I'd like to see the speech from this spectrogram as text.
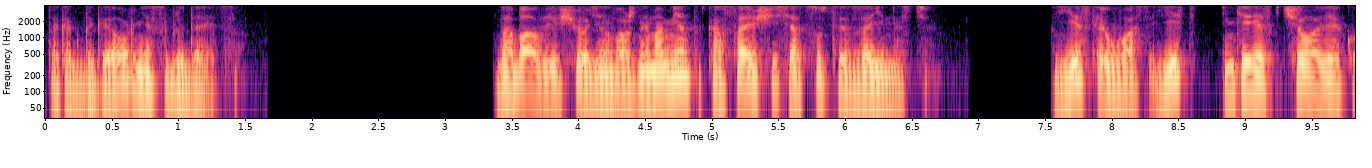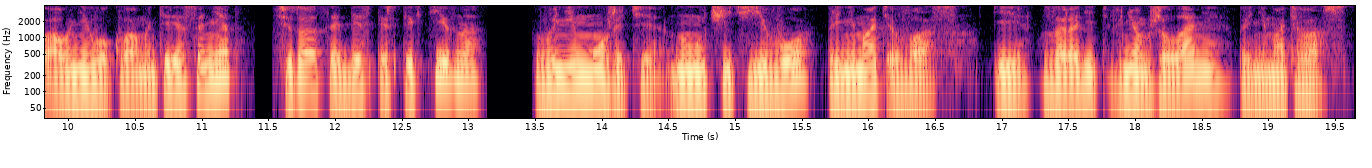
так как договор не соблюдается. Добавлю еще один важный момент, касающийся отсутствия взаимности. Если у вас есть интерес к человеку, а у него к вам интереса нет, ситуация бесперспективна, вы не можете научить его принимать вас и зародить в нем желание принимать вас.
